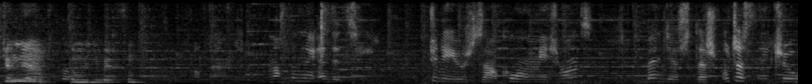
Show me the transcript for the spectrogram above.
ściągnąłem w to uniwersum. W następnej edycji, czyli już za około miesiąc, będziesz też uczestniczył,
